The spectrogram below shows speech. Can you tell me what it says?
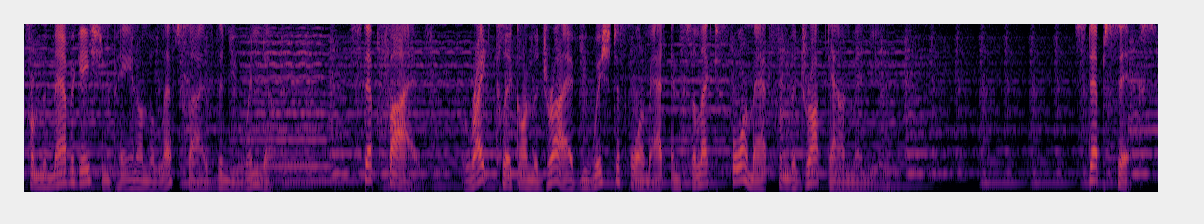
from the navigation pane on the left side of the new window. Step 5. Right-click on the drive you wish to format and select Format from the drop-down menu. Step 6.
